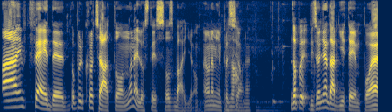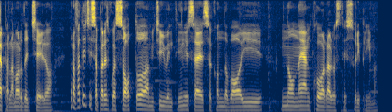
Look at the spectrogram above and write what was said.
Ma in Fede, dopo il crociato, non è lo stesso, sbaglio? È una mia impressione. Dopo, Bisogna dargli tempo, eh, per l'amor del cielo. Però fateci sapere qua sotto, amici juventini, se secondo voi non è ancora lo stesso di prima.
